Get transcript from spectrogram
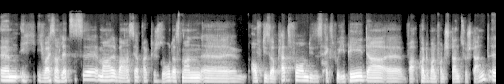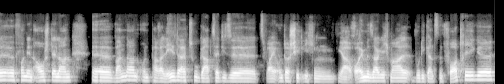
Ähm, ich, ich weiß noch, letztes äh, Mal war es ja praktisch so, dass man äh, auf dieser Plattform, dieses Expo IP, da äh, war, konnte man von Stand zu Stand äh, von den Ausstellern äh, wandern und parallel dazu gab es ja diese zwei unterschiedlichen ja, Räume, sage ich mal, wo die ganzen Vorträge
